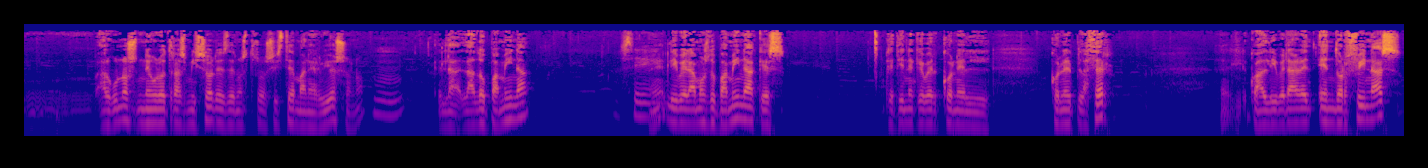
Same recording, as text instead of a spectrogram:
mm, algunos neurotransmisores de nuestro sistema nervioso, ¿no? Mm, La, la dopamina, sí. ¿eh? liberamos dopamina, que es que tiene que ver con el, con el placer. Al liberar en- endorfinas,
